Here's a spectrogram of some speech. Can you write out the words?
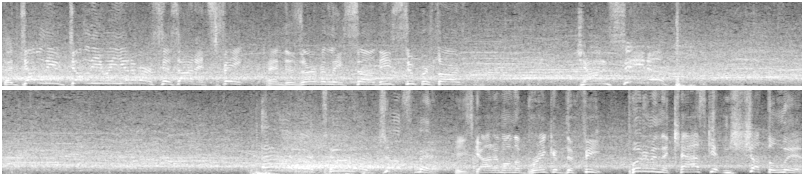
The WWE Universe is on its feet. And deservedly so. These superstars John Cena. Attitude adjustment. He's got him on the brink of defeat. Put him in the casket and shut the lid.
